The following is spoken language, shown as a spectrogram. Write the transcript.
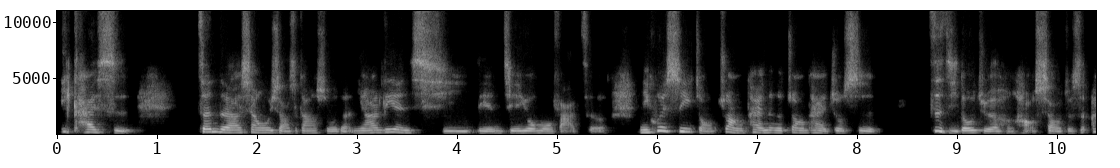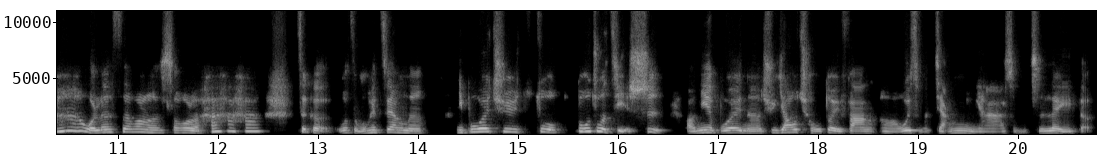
一开始。真的要像魏老师刚刚说的，你要练习连接幽默法则，你会是一种状态，那个状态就是自己都觉得很好笑，就是啊，我垃圾忘了收了，哈哈哈，这个我怎么会这样呢？你不会去做多做解释啊，你也不会呢去要求对方啊，为什么讲你啊什么之类的。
